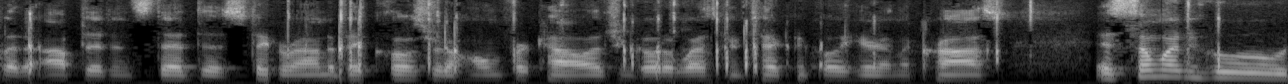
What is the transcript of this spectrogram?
but opted instead to stick around a bit closer to home for college and go to Western Technical here in La Crosse. As someone who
